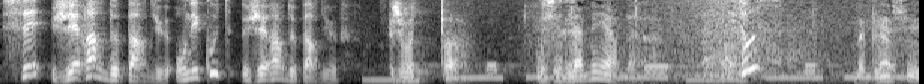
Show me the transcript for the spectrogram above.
c'est Gérard Depardieu. On écoute Gérard Depardieu. Je vote pas. Mais c'est de la merde. Tous Mais bien sûr.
